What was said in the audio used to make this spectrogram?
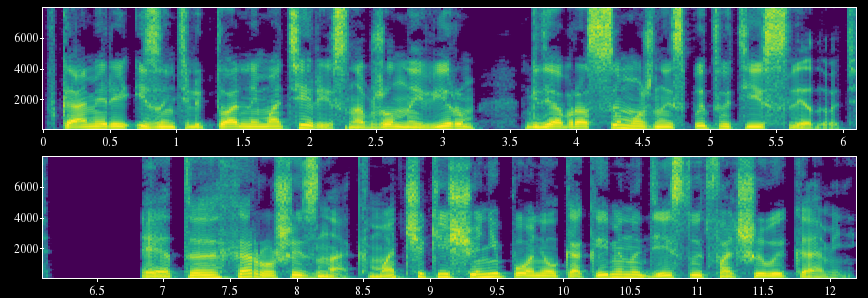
в камере из интеллектуальной материи, снабженной виром, где образцы можно испытывать и исследовать. Это хороший знак. Мальчик еще не понял, как именно действует фальшивый камень,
